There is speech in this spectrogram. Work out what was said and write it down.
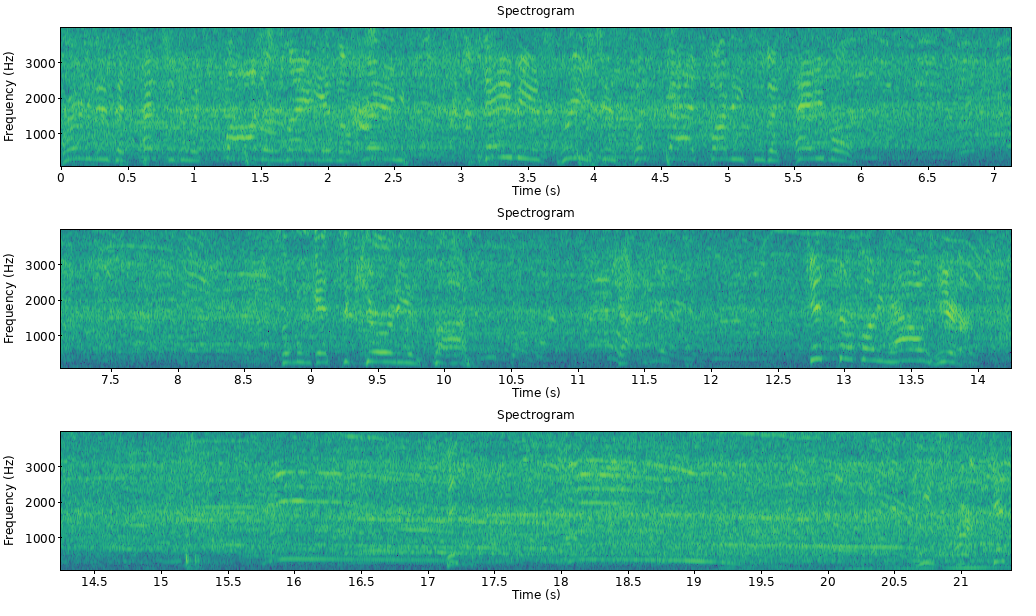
turning his attention to his father laying in the ring. Damian Priest just put Bad Bunny through the table. Someone get security and fast. God. Get somebody out here. This. He's hurt. Get.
